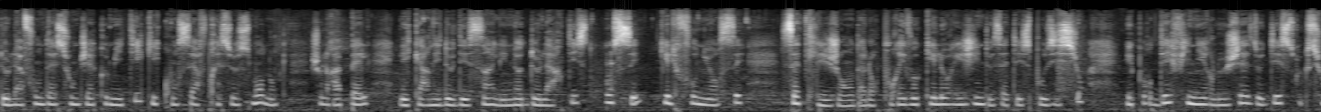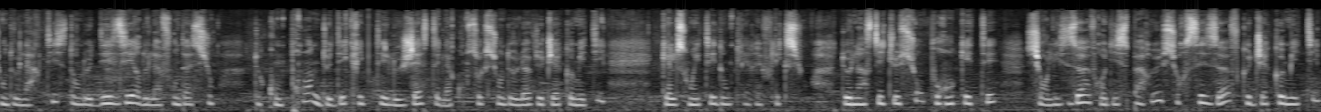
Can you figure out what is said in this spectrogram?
de la Fondation Giacometti, qui conserve précieusement, donc je le rappelle, les carnets de dessin et les notes de l'artiste, on sait qu'il faut nuancer cette légende. Alors pour évoquer l'origine de cette exposition et pour définir le geste de destruction de l'artiste dans le désir de la Fondation de comprendre, de décrypter le geste et la construction de l'œuvre de Giacometti, quelles ont été donc les réflexions de l'institution pour enquêter sur les œuvres disparues, sur ces œuvres que Giacometti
